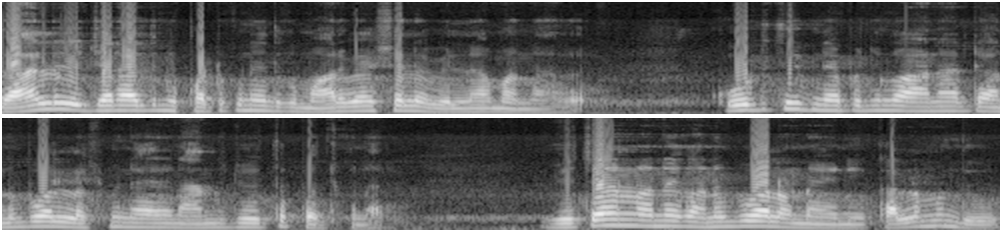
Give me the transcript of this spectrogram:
గాలి జనార్దిని పట్టుకునేందుకు మారువేషాల్లో వెళ్ళామన్నారు. కోటి తీర్పు నేపథ్యంలో ఆనాటి అనుభవాలు లక్ష్మీనారాయణ ఆంధ్రజ్యోతితో పంచుకున్నారు. విచారణలో అనేక అనుభవాలు ఉన్నాయని కళ్ళ ముందు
